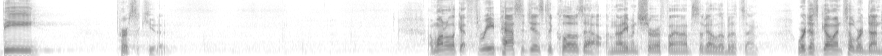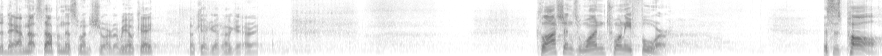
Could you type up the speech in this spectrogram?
be persecuted. I want to look at three passages to close out. I'm not even sure if I, I've still got a little bit of time. We're just going until we're done today. I'm not stopping this one short. Are we okay? Okay, good. Okay, all right. Colossians 1:24. This is Paul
